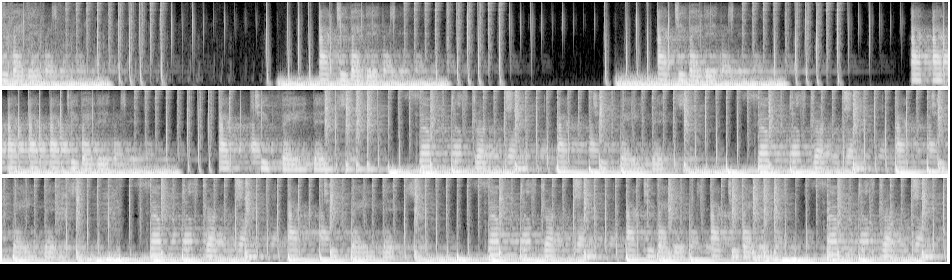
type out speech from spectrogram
Activated. Activated. Activated. Activated. Activated. Self-destruction activated. Self-destruction activated. Self-destruction activated. Self-destruction activated. Activated. Self-destruction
